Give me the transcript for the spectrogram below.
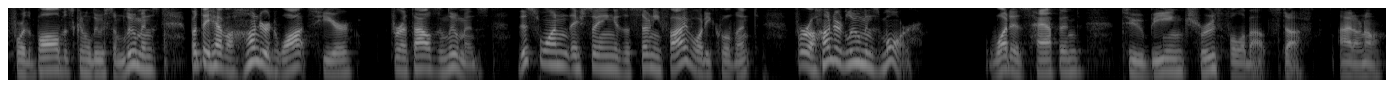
for the bulb. It's going to lose some lumens, but they have 100 watts here for 1,000 lumens. This one they're saying is a 75 watt equivalent for 100 lumens more. What has happened to being truthful about stuff? I don't know.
